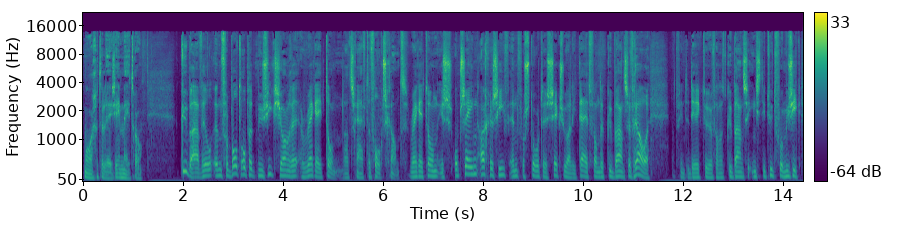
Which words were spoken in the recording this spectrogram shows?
Morgen te lezen in Metro. Cuba wil een verbod op het muziekgenre reggaeton, dat schrijft de Volkskrant. Reggaeton is obscene, agressief en verstoort de seksualiteit van de Cubaanse vrouwen. Dat vindt de directeur van het Cubaanse Instituut voor Muziek.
